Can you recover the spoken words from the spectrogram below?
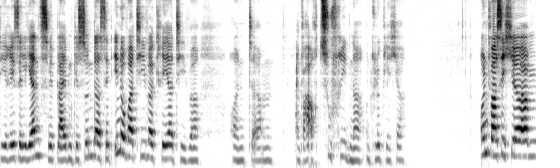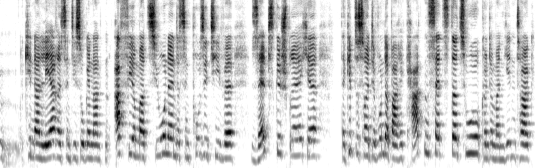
die Resilienz. Wir bleiben gesünder, sind innovativer, kreativer und ähm, einfach auch zufriedener und glücklicher. Und was ich ähm, Kindern lehre, sind die sogenannten Affirmationen. Das sind positive Selbstgespräche. Da gibt es heute wunderbare Kartensets dazu. Könnte man jeden Tag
